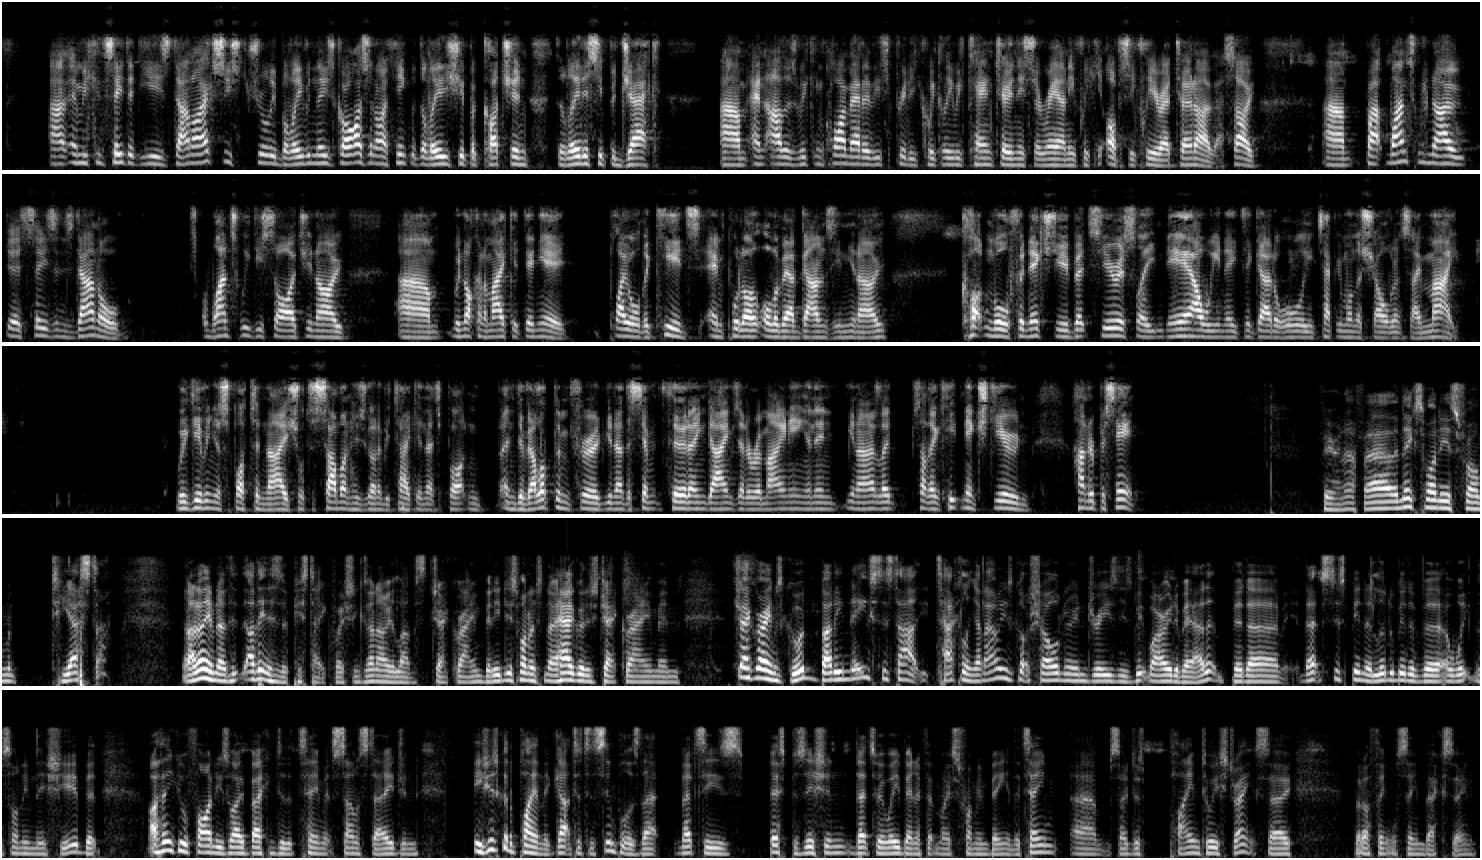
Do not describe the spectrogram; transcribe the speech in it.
uh, and we can see that the year's done. I actually truly believe in these guys, and I think with the leadership of Cotchin, the leadership of Jack, um, and others, we can climb out of this pretty quickly. We can turn this around if we can obviously clear our turnover. So, um, but once we know the season's done, or once we decide, you know, um, we're not going to make it, then yeah, play all the kids and put all, all of our guns in, you know, cotton wool for next year. But seriously, now we need to go to Houli and tap him on the shoulder and say, mate we're giving a spot to Nash or to someone who's going to be taking that spot and, and develop them for you know the seven, 13 games that are remaining, and then you know let so they hit next year and hundred percent. Fair enough. Uh, the next one is from Tiesta. I don't even know. I think this is a piss take question because I know he loves Jack Graham, but he just wanted to know how good is Jack Graham and. Jack Graham's good, but he needs to start tackling. I know he's got shoulder injuries and he's a bit worried about it, but uh, that's just been a little bit of a, a weakness on him this year. But I think he'll find his way back into the team at some stage, and he's just got to play in the guts. It's as simple as that. That's his best position. That's where we benefit most from him being in the team. Um, so just play him to his strengths. So, but I think we'll see him back soon.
